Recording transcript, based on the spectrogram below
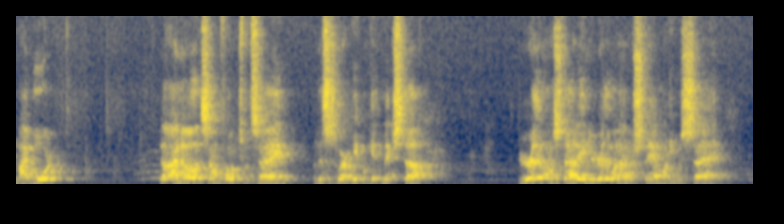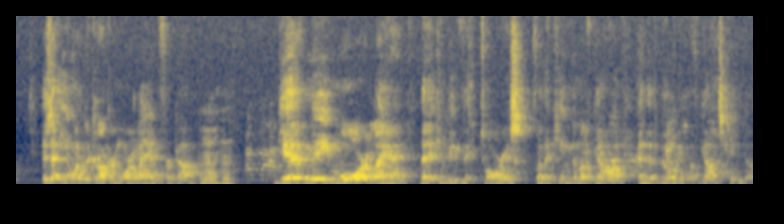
my border. Now, I know that some folks would say, and this is where people get mixed up, if you really want to study and you really want to understand what he was saying, is that he wanted to conquer more land for God. Mm -hmm. Give me more land that it can be victorious for the kingdom of God and the building of God's kingdom.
